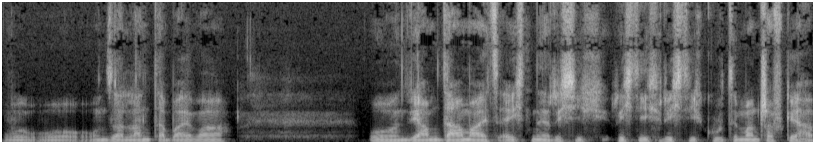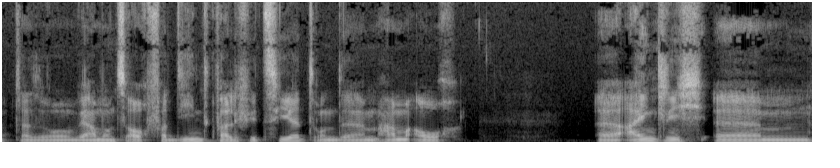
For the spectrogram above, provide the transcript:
wo, wo unser Land dabei war. Und wir haben damals echt eine richtig, richtig, richtig gute Mannschaft gehabt. Also wir haben uns auch verdient qualifiziert und ähm, haben auch äh, eigentlich ähm,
